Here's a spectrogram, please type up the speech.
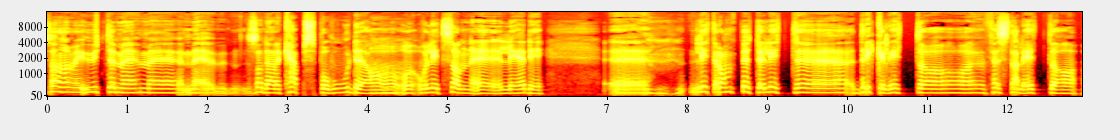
Sånn som er ute med, med, med sånn der caps på hodet og, og, og litt sånn eh, ledig. Eh, litt rampete, litt eh, Drikke litt og feste litt og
